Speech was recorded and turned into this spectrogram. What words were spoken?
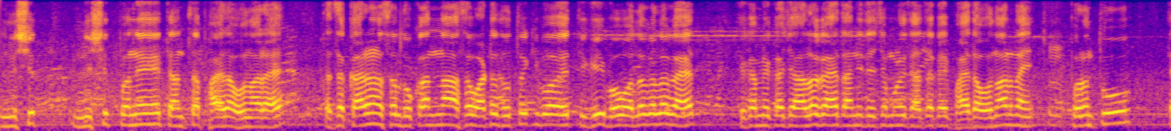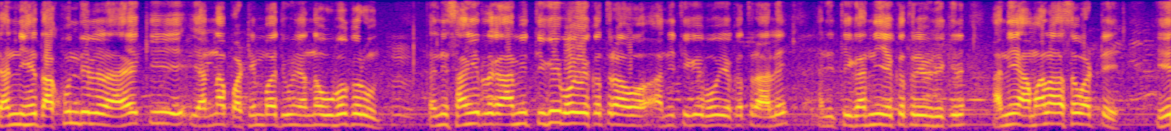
निश्चित निश्चितपणे त्यांचा फायदा होणार आहे. त्याचं कारण असं लोकांना असं वाटत होतं की बुवा हे तिघेही भाऊ अलग अलग आहेत. एकामेकाच्या अलग आहेत आणि त्याच्यामुळे त्याचा काही फायदा होणार नाही. परंतु त्यांनी हे दाखवून दिलेलं आहे की यांना पाठिंबा देऊन यांना उभं करून त्यांनी सांगितलं का आम्ही तिघेही भाऊ एकत्र आहो आणि तिघे भाऊ एकत्र आले आणि तिघांनी एकत्र येऊन हे केले. आणि आम्हाला असं वाटते हे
